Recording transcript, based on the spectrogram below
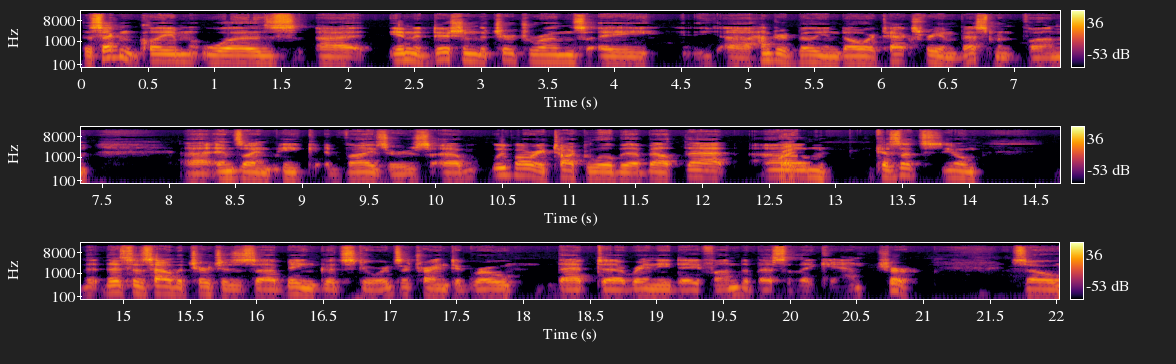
The second claim was, uh, in addition, the church runs a, a hundred billion dollar tax-free investment fund. Uh, Ensign Peak Advisors. Uh, we've already talked a little bit about that. Um, right because that's you know th- this is how the church is uh, being good stewards. They're trying to grow that uh, rainy day fund the best that they can. Sure. So,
